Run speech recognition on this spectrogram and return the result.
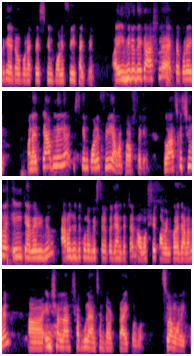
থেকে এটার উপর একটা স্ক্রিন পলি ফ্রি থাকবে। আর এই ভিডিও দেখে আসলে একটা করে মানে ট্যাব নিলে স্ক্রিন পলি ফ্রি আমার তরফ থেকে। তো আজকে ছিল এই ট্যাবের রিভিউ আরও যদি কোনো বিস্তারিত জানতে চান, অবশ্যই কমেন্ট করে জানাবেন। আহ, ইনশাল্লাহ সবগুলো অ্যান্সার দেওয়ার ট্রাই করব। আসসালামু আলাইকুম।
